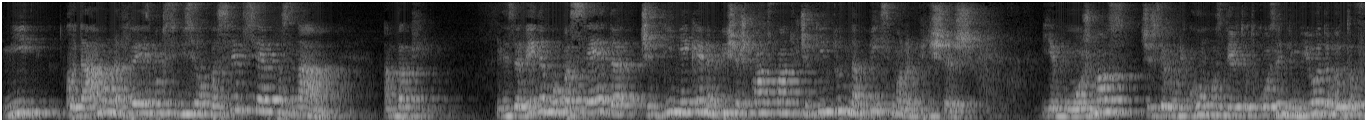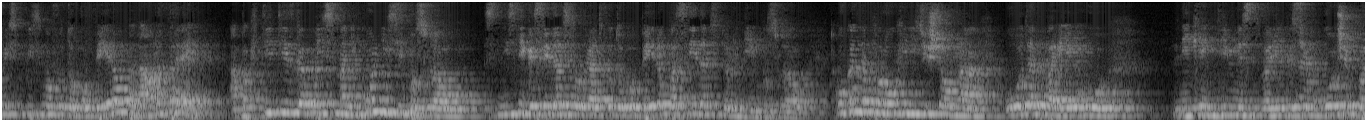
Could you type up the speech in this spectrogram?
Mi, ko damo na Facebook, si mislimo, pa vse vse poznam, ampak Ne zavedamo pa se, da če ti nekaj napišeš, konc koncu, če ti tudi na pismo napišeš, je možnost, če se bo nekomu zdel to tako zanimivo, da bo to pismo fotokopiral, pa dal naprej. Ampak ti tizga pisma nikoli nisi poslal, nisi ga 700 krat fotokopiral, pa 700 ljudem poslal. Tako kot na poroki nisi šel na odr, pa rekel neke intimne stvari, ki jo mogoče pa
